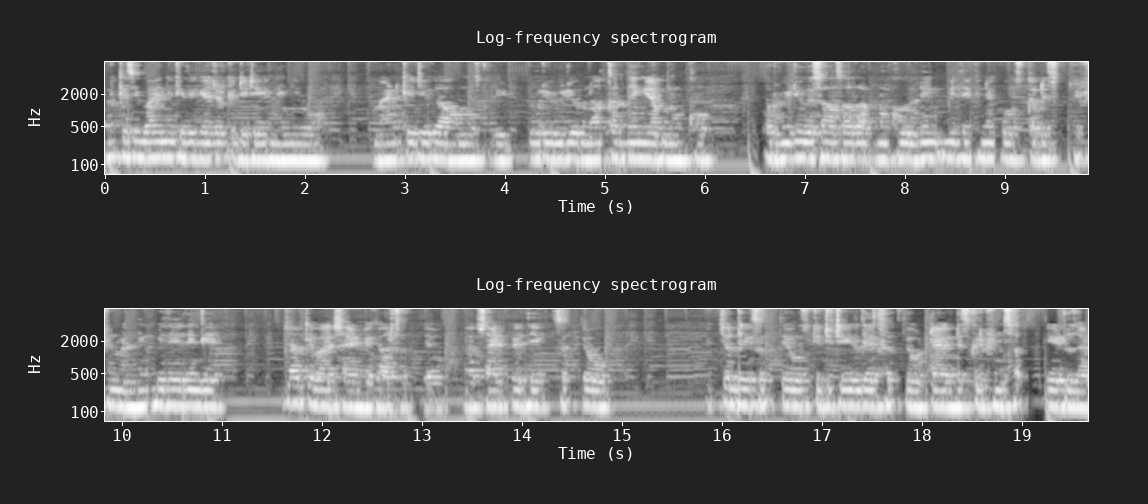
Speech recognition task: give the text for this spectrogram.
اگر کسی بھائی نے کسی گیجٹ کی ڈیٹیل نہیں ہو کمنٹ کیجیے گا، ہم اس کی پوری ویڈیو بنا کر دیں گے آپ لوگوں کو۔ اور ویڈیو کے ساتھ ساتھ آپ لوگوں کو لنک بھی دیکھنے کو، اس کا ڈسکرپشن میں لنک بھی دے دیں گے۔ جا کے ویب سائٹ بھی کر سکتے ہو۔ ویب سائٹ پہ دیکھ سکتے ہو پکچر دیکھ سکتے ہو، اس کی ڈیٹیل دیکھ سکتے ہو tag description A to Z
